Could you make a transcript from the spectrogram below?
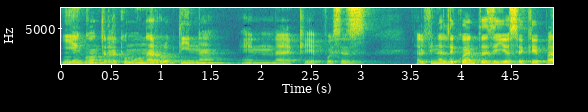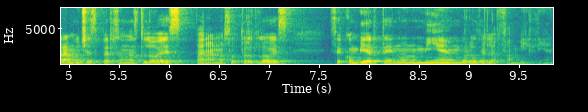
y encontrar como una rutina en la que pues es al final de cuentas, y yo sé que para muchas personas lo es, para nosotros lo es, se convierte en un miembro de la familia.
